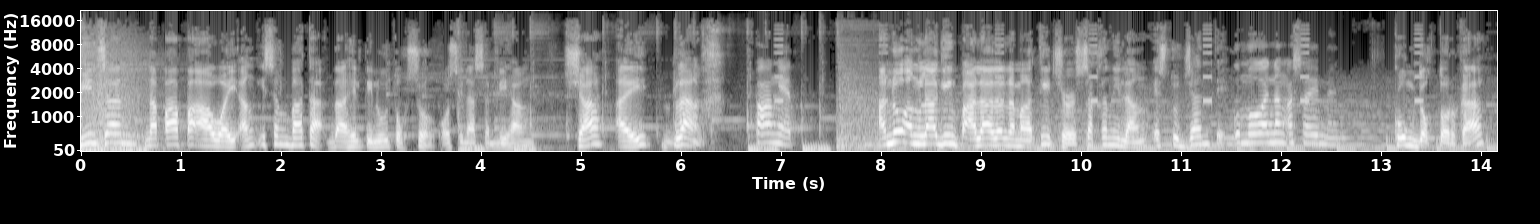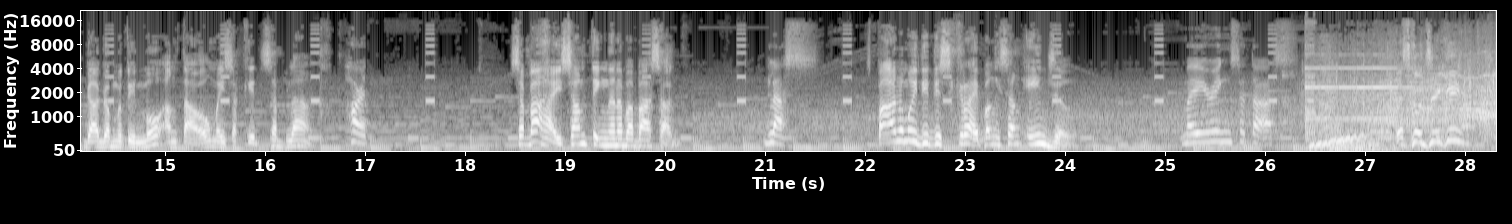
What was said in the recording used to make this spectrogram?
Minsan, napapaaway ang isang bata dahil tinutokso o sinasabihang siya ay blank. Pangit. Ano ang laging paalala ng mga teacher sa kanilang estudyante? Gumawa ng assignment. Kung doktor ka, gagamutin mo ang taong may sakit sa blank. Heart. Sa bahay, something na nababasag. Glass. Paano mo i-describe ang isang angel? May ring sa taas. Let's go, Tricky!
